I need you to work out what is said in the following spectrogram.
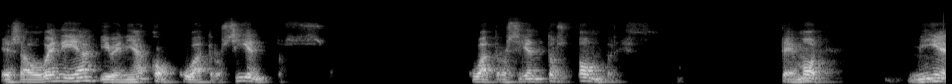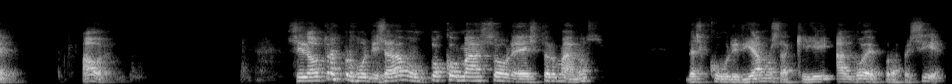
Esaú venía y venía con 400. 400 hombres. Temor, miedo. Ahora, si nosotros profundizáramos un poco más sobre esto, hermanos, descubriríamos aquí algo de profecía.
